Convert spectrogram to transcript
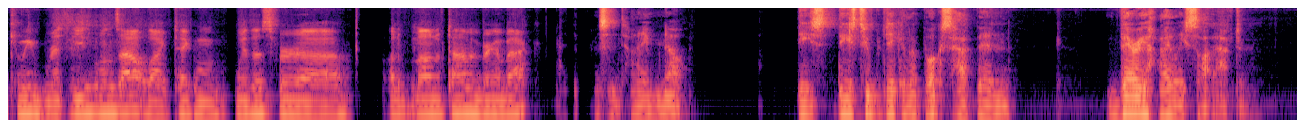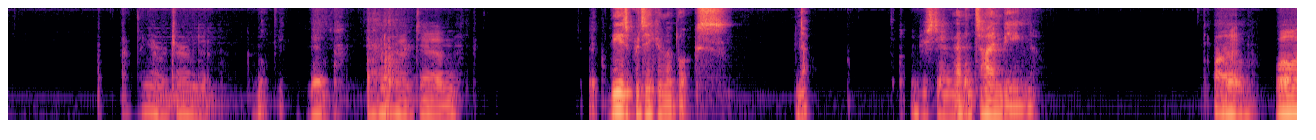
can we rent these ones out? Like take them with us for uh, an amount of time and bring them back? At the present time, no. These these two particular books have been very highly sought after. I think I returned it. I don't think I did. These particular books, Understandable. At the time being, no. All right. Um, well,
